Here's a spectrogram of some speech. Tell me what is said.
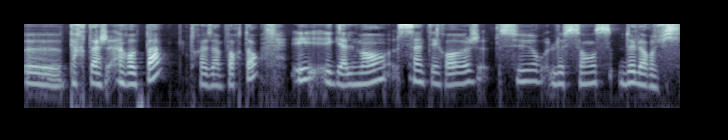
partagent un repas très important, et également s'interrogent sur le sens de leur vie.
